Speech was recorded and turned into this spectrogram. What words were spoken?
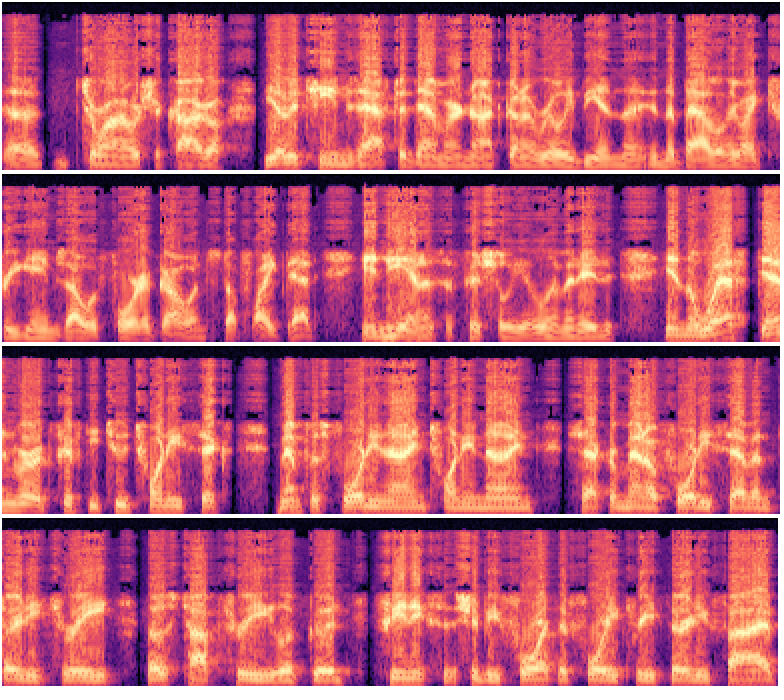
uh, Toronto, or Chicago, the other teams after them are not going to really be in the in the battle. They're like three games out with four to go and stuff like that. Indiana's officially eliminated. In the West, Denver at 52-26, Memphis 49-29, Sacramento 47-33. Those top three look good. Phoenix should be fourth at 43-35.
